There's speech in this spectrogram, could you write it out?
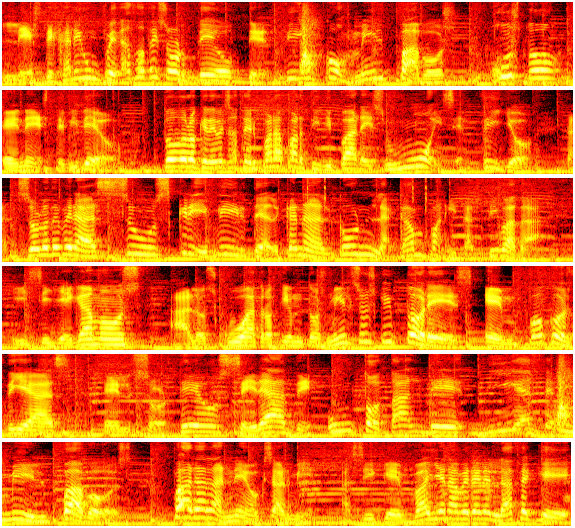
les dejaré un pedazo de sorteo de 5.000 pavos justo en este video. Todo lo que debes hacer para participar es muy sencillo, tan solo deberás suscribirte al canal con la campanita activada. Y si llegamos a los 400.000 suscriptores en pocos días, el sorteo será de un total de 10.000 pavos para la Neox Army. Así que vayan a ver el enlace que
